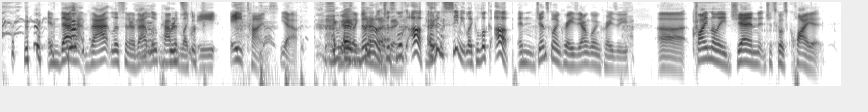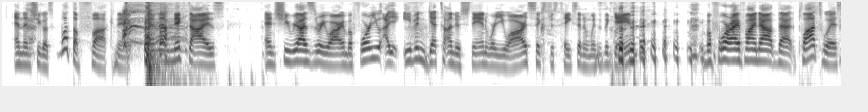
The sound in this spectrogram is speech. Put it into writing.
and that that listener, that loop happened Rinse, like repeat. eight eight times. Yeah. you like, no, no, no, I just think. look up. You didn't see me. Like, look up. And Jen's going crazy. I'm going crazy. Uh, finally, Jen just goes quiet, and then she goes, "What the fuck, Nick?" And then Nick dies, and she realizes where you are. And before you, I even get to understand where you are, Six just takes it and wins the game. before I find out that plot twist,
